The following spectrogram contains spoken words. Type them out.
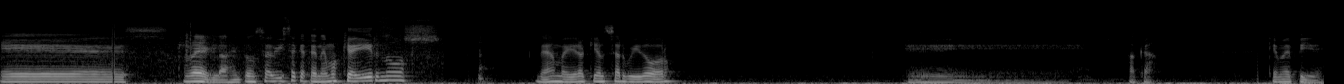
Es reglas. Entonces dice que tenemos que irnos. Déjame ir aquí al servidor. Eh, acá. ¿Qué me pide?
